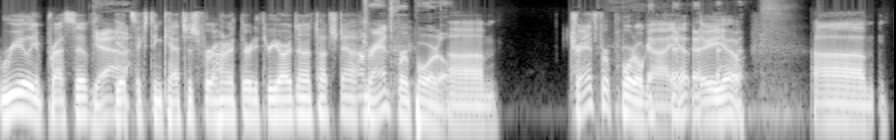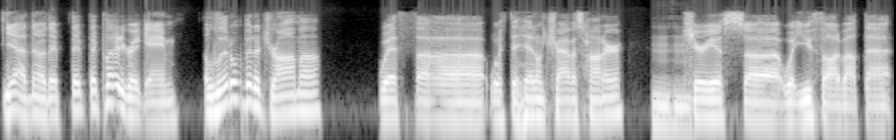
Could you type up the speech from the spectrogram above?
really impressive. Yeah. He had 16 catches for 133 yards and a touchdown. Transfer portal. Um, transfer portal guy. yep, there you go. Um, yeah, no, they, they they played a great game. A little bit of drama with uh with the hit on Travis Hunter. Mm-hmm. Curious uh, what you thought about that.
